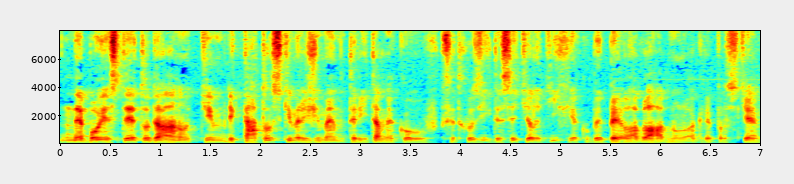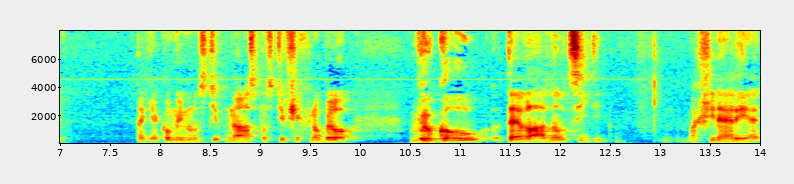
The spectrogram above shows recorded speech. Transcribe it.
nebo jestli je to dáno tím diktátorským režimem, který tam jako v předchozích desetiletích jakoby byl a vládnul a kde prostě, tak jako minulosti u nás, prostě všechno bylo v rukou té vládnoucí mašinérie,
